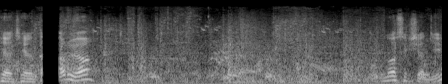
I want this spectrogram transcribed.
그냥 쟤는 따로야? 존나 섹시한지?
